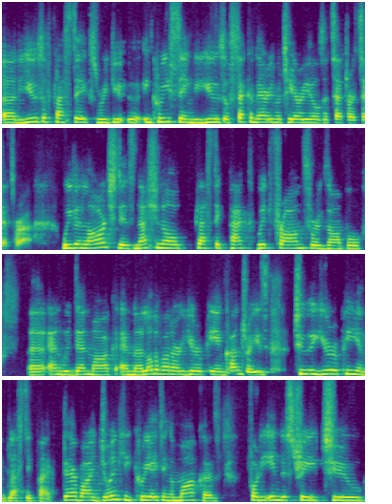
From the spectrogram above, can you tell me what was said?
uh, the use of plastics, redu- uh, increasing the use of secondary materials, etc., etc. We've enlarged this national plastic pact with France, for example, uh, and with Denmark and a lot of other European countries to a European plastic pact, thereby jointly creating a market for the industry to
